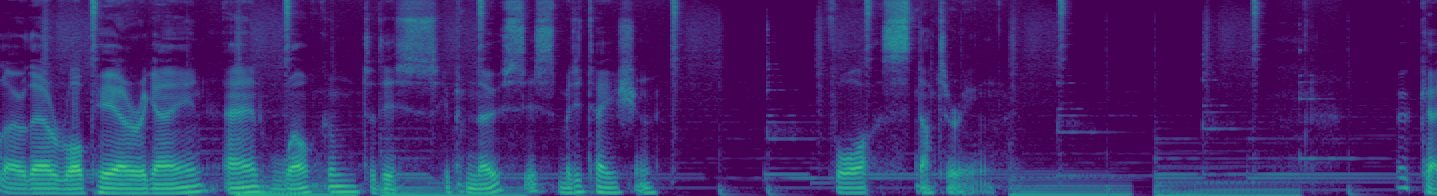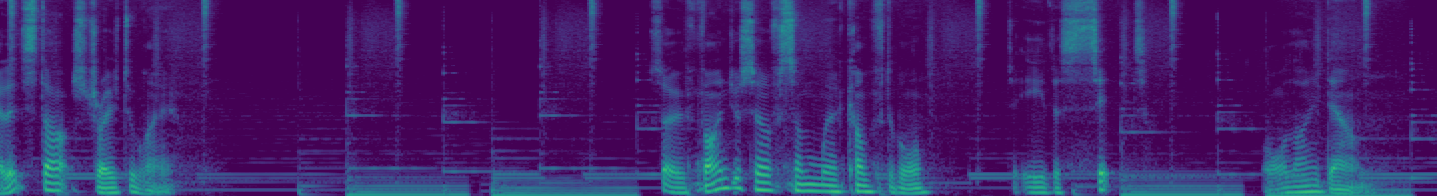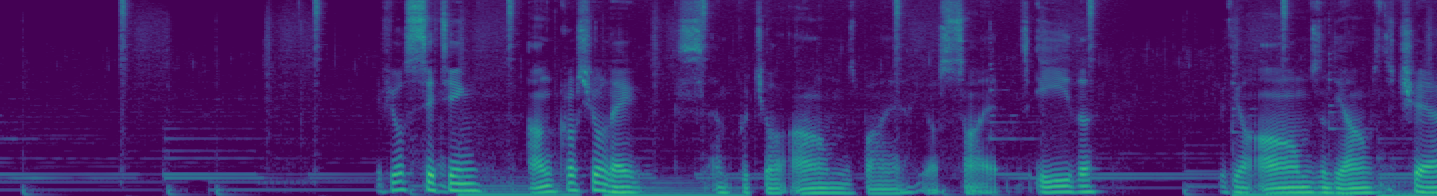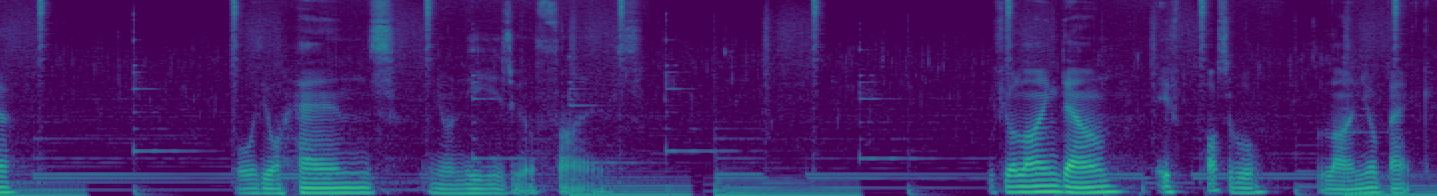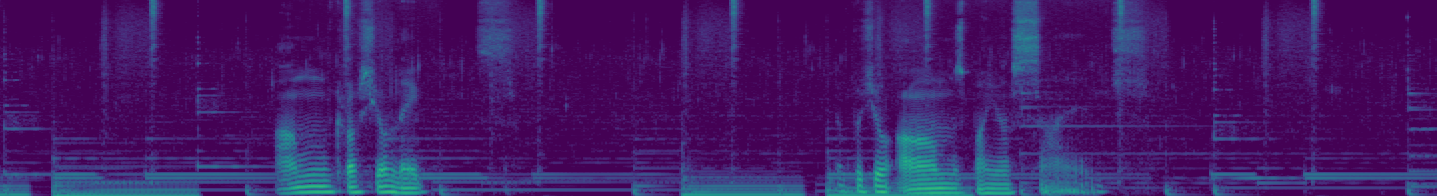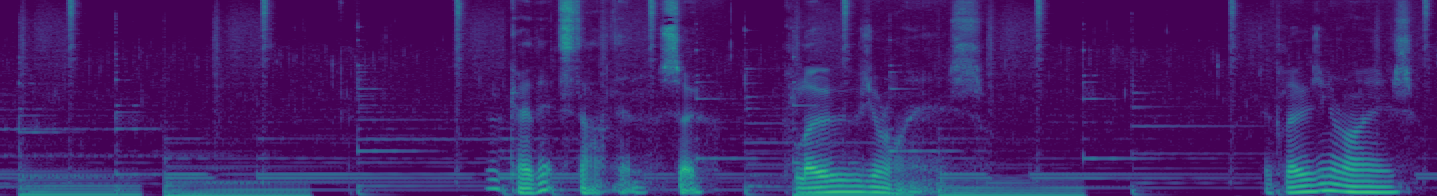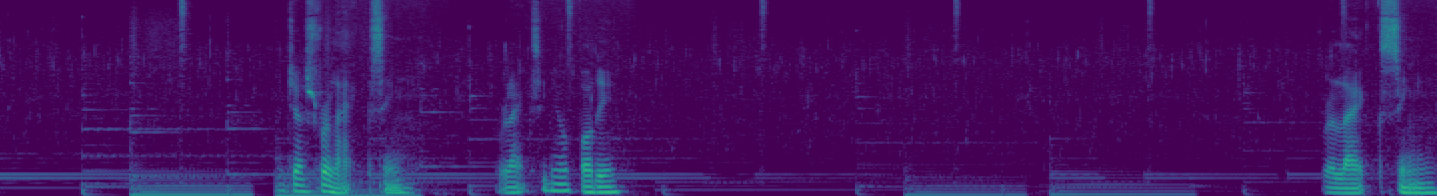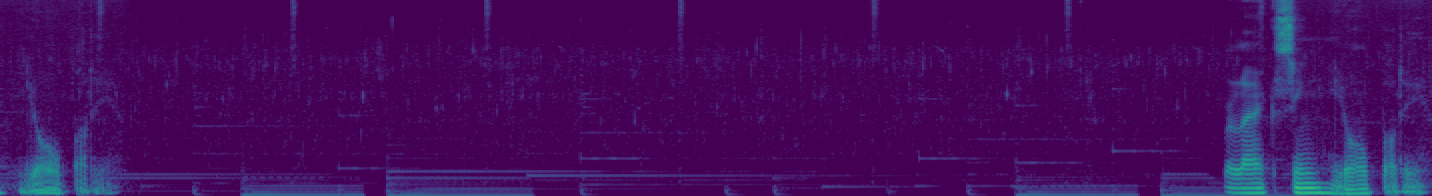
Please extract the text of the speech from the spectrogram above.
Hello there, Rob here again, and welcome to this hypnosis meditation for stuttering. Okay, let's start straight away. So, find yourself somewhere comfortable to either sit or lie down. If you're sitting, uncross your legs and put your arms by your sides, either with your arms and the arms of the chair, or with your hands on your knees or your thighs. If you're lying down, if possible, lie on your back. Uncross your legs Put your arms by your sides. Okay, let's start then. So, close your eyes. So, closing your eyes, just relaxing, relaxing your body. Relaxing your body. Relaxing your body.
